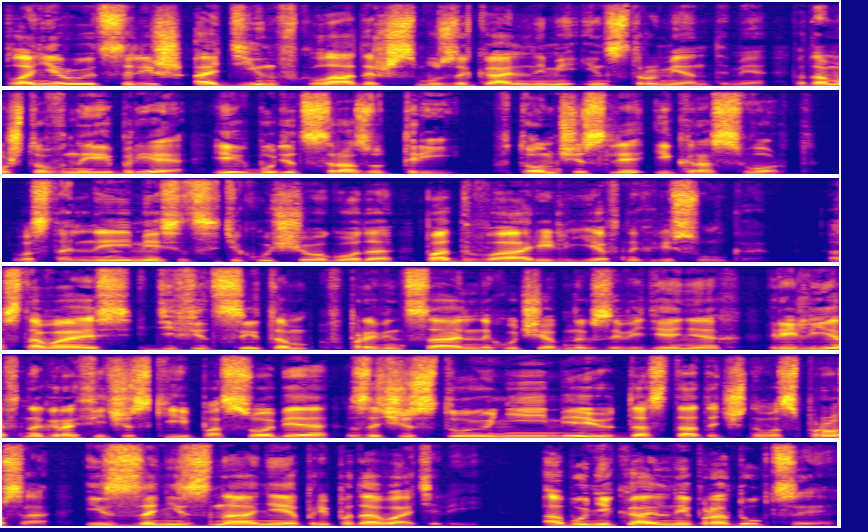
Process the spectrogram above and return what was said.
планируется лишь один вкладыш с музыкальными инструментами, потому что в ноябре их будет сразу три, в том числе и кроссворд. В остальные месяцы текущего года по два рельефных рисунка. Оставаясь дефицитом в провинциальных учебных заведениях, рельефно-графические пособия зачастую не имеют достаточного спроса из-за незнания преподавателей. Об уникальной продукции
